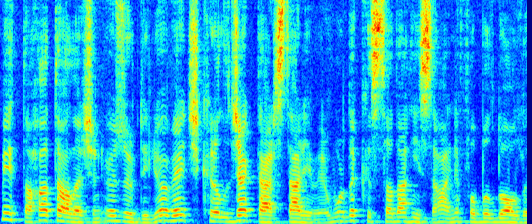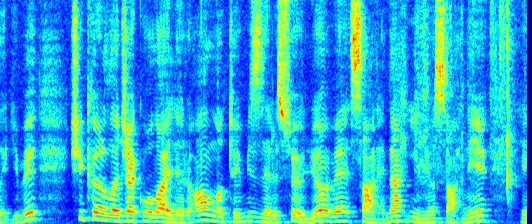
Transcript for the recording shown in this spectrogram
Metta hatalar için özür diliyor ve çıkarılacak dersler veriyor. Burada kıssadan hisse aynı Fable'da olduğu gibi çıkarılacak olayları anlatıyor, bizlere söylüyor ve sahneden iniyor sahneye e,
